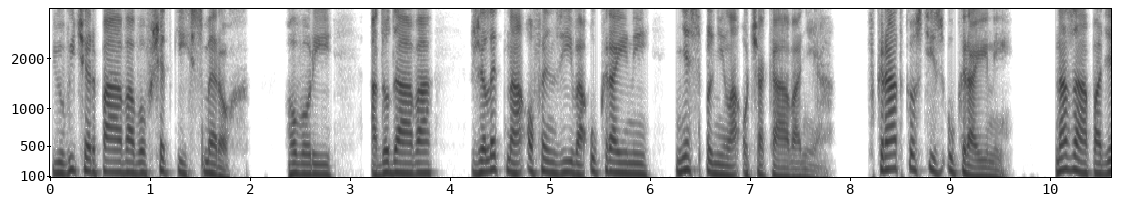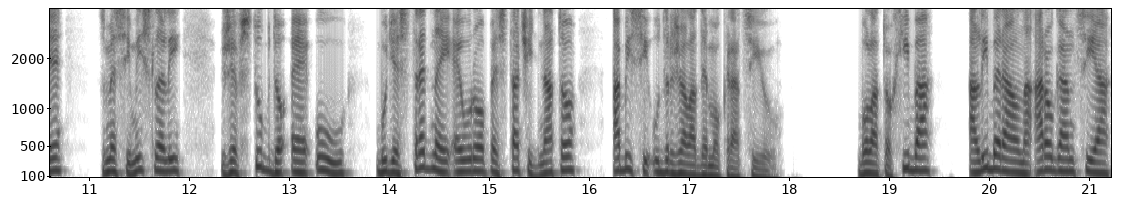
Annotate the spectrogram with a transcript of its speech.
ju vyčerpáva vo všetkých smeroch, hovorí a dodáva, že letná ofenzíva Ukrajiny nesplnila očakávania. V krátkosti z Ukrajiny. Na západe sme si mysleli, že vstup do EÚ bude strednej Európe stačiť na to, aby si udržala demokraciu. Bola to chyba a liberálna arogancia,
